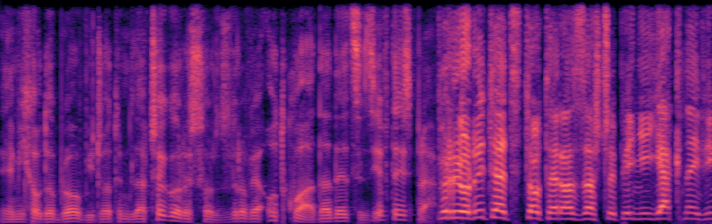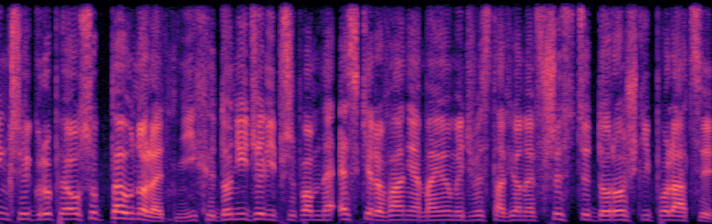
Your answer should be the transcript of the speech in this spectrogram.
Michał Dobrowicz o tym, dlaczego resort zdrowia odkłada decyzję w tej sprawie. Priorytet to teraz zaszczepienie jak największej grupy osób pełnoletnich. Do niedzieli, przypomnę, e-skierowania mają być wystawione wszyscy dorośli Polacy.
